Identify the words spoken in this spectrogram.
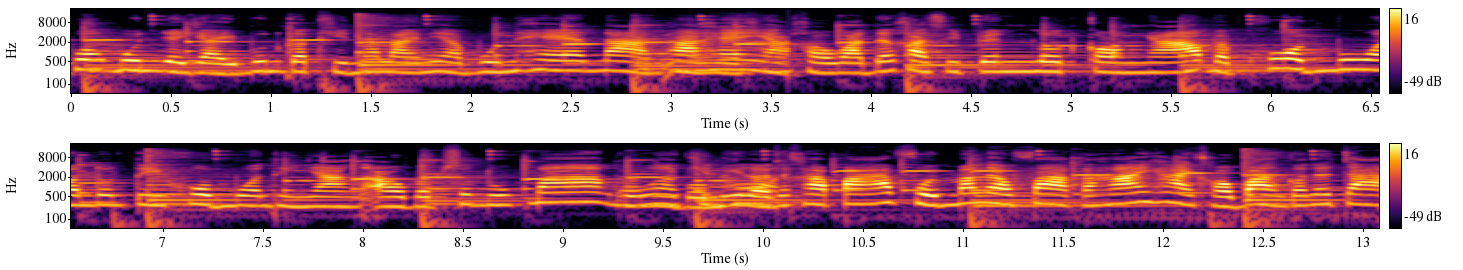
พวกบุญใหญ่ ๆ บุญกระถินอะไรเนี่ย บุญแห่นาคผ้าแห่อย่างเขาวัดเด้อค่ะสิเป็นรถกองยาวแบบโคตรมวนดนตรีโคตรมวนที่ยางเอาแบบสนุกมากหนูอะคิดนี่แล้วจ้ะค่ะป้าฝนมาแล้วฝากก็ให้หายเขาบ้านก็ได้จ้า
